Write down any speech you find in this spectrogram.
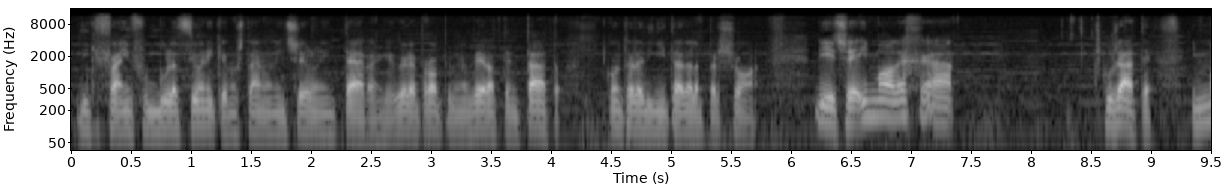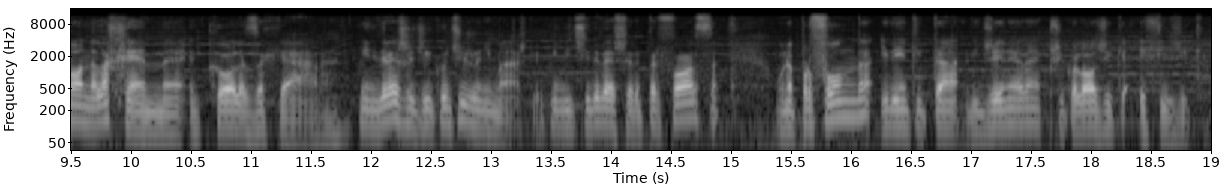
di chi fa infubulazioni che non stanno né in cielo né in terra, che quello è proprio un vero attentato contro la dignità della persona. Dice Imolech, scusate, Immon Lachem col Zaccar, quindi deve essere circonciso ogni maschio, quindi ci deve essere per forza una profonda identità di genere psicologica e fisica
